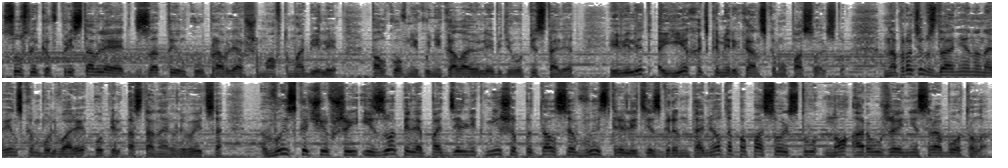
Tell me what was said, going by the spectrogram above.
Сусликов приставляет к затылку управлявшему автомобилем полковнику Николаю Лебедеву пистолет и велит ехать к американскому посольству. Напротив здания на Новинском бульваре «Опель» останавливается. Выскочивший из «Опеля» поддельник Миша пытался выстрелить из гранатомета по посольству, но оружие не сработало.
